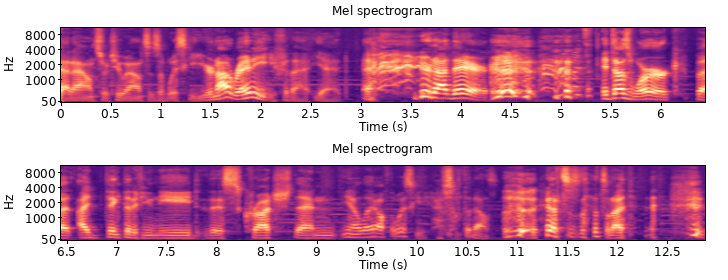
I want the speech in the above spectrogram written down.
that ounce or two ounces of whiskey. You're not ready for that yet. you're not there. it does work, but I think that if you need this crutch, then you know, lay off the whiskey. Have something else. that's that's what I. Th-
